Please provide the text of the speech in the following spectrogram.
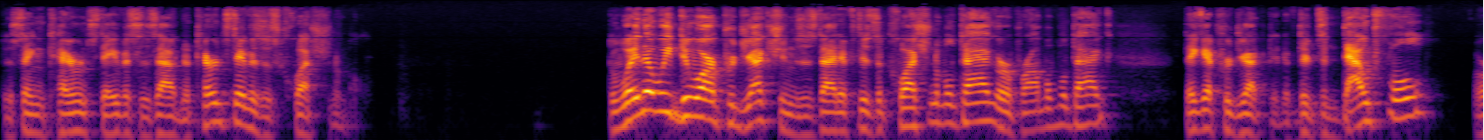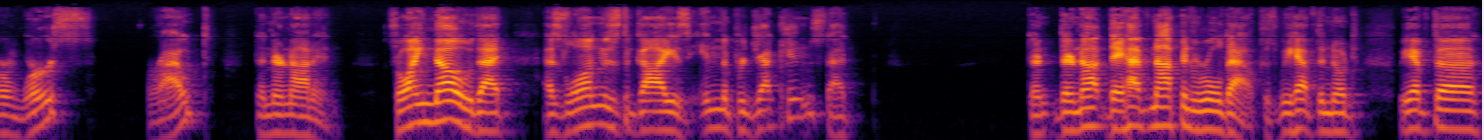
They're saying Terence Davis is out. Now, Terence Davis is questionable. The way that we do our projections is that if there's a questionable tag or a probable tag, they get projected. If there's a doubtful or worse or out, then they're not in. So I know that as long as the guy is in the projections, that they're, they're not they have not been ruled out because we have the note we have the,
